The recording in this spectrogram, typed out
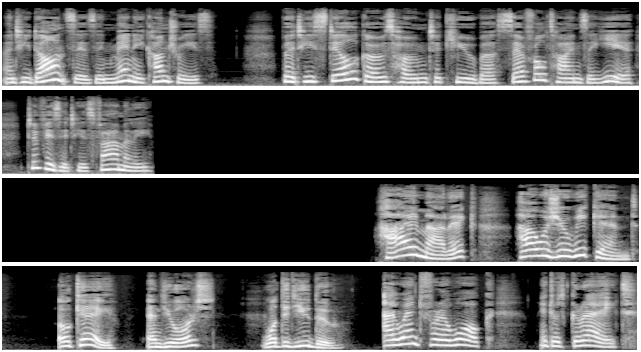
and he dances in many countries. But he still goes home to Cuba several times a year to visit his family. Hi, Marek. How was your weekend? Okay. And yours? What did you do? I went for a walk. It was great.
